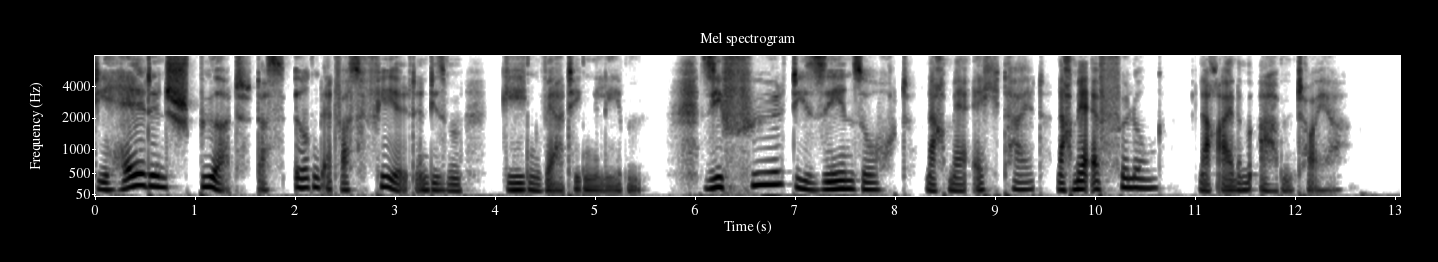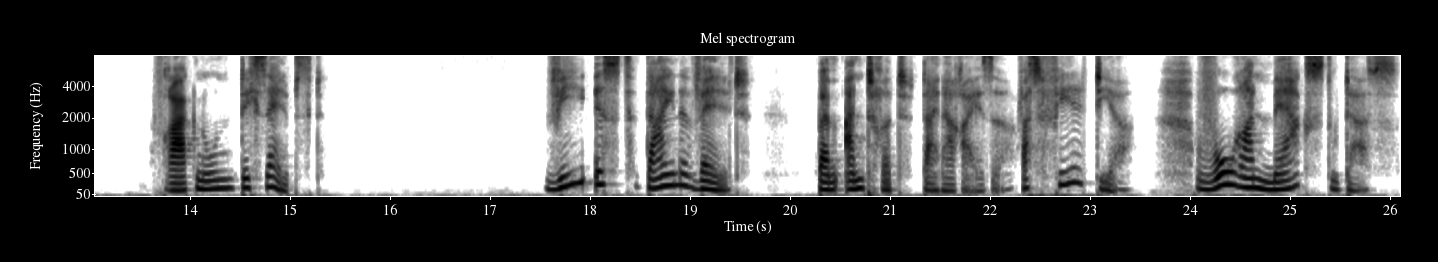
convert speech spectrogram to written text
die Heldin spürt, dass irgendetwas fehlt in diesem gegenwärtigen Leben. Sie fühlt die Sehnsucht nach mehr Echtheit, nach mehr Erfüllung, nach einem Abenteuer. Frag nun dich selbst. Wie ist deine Welt beim Antritt deiner Reise? Was fehlt dir? Woran merkst du das?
